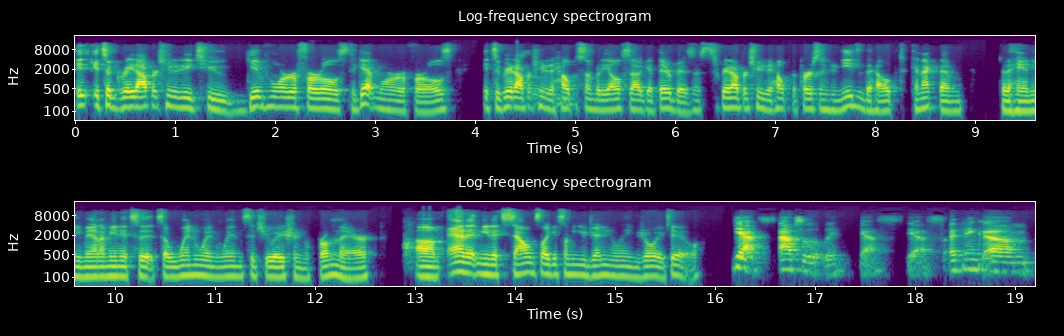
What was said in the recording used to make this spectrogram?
it, it's a great opportunity to give more referrals, to get more referrals. It's a great opportunity to help somebody else out get their business. It's a great opportunity to help the person who needs the help to connect them to the handyman. I mean, it's a it's a win win win situation from there. Um, and I mean, it sounds like it's something you genuinely enjoy too. Yes, absolutely. Yes, yes. I think um,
